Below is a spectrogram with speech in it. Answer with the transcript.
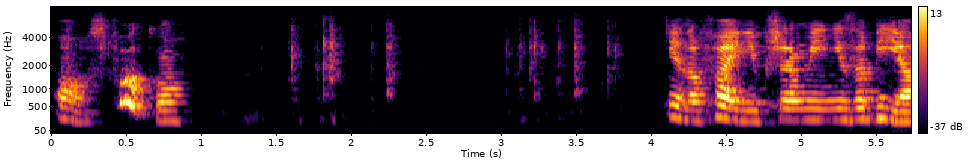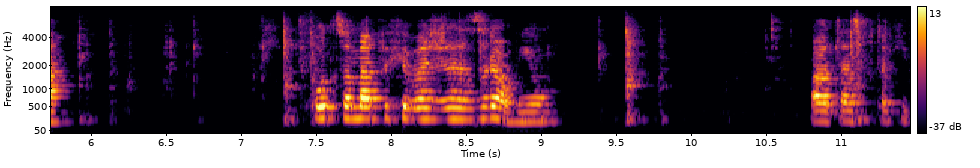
O, spoko. Nie no, fajnie, przynajmniej nie zabija. Twórca mapy chyba źle zrobił. A teraz taki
